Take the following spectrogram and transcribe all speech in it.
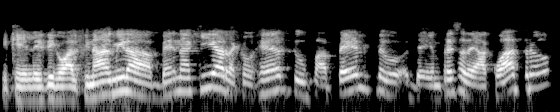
Y que les digo al final, mira, ven aquí a recoger tu papel de, empresa de A4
